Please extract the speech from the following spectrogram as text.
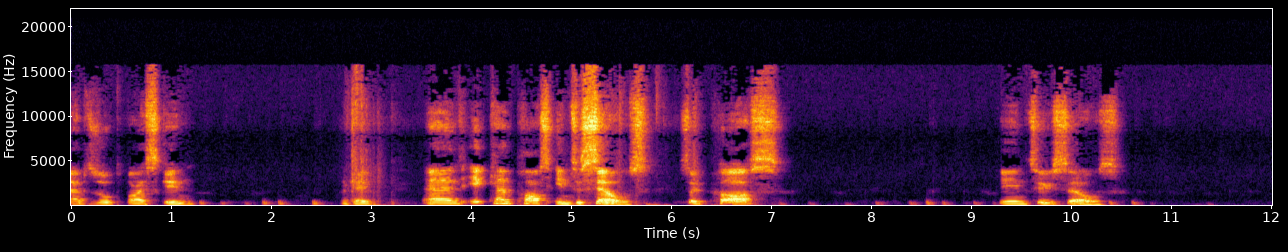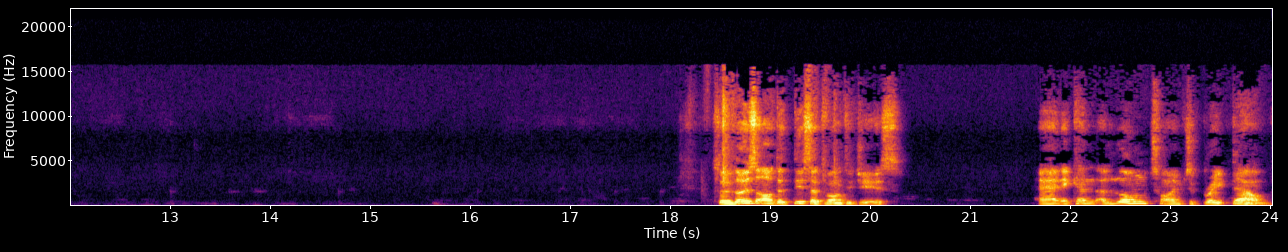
absorbed by skin okay and it can pass into cells. So pass into cells. So those are the disadvantages and it can a long time to break down.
